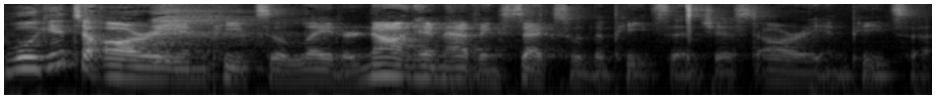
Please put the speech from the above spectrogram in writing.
We'll get to Ari and pizza later. Not him having sex with the pizza, just Ari and pizza.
